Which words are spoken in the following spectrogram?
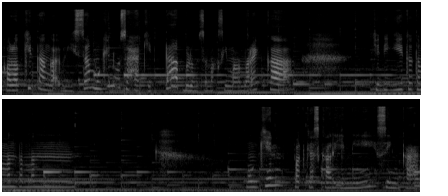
Kalau kita nggak bisa mungkin usaha kita belum semaksimal mereka. Jadi gitu teman-teman. Mungkin podcast kali ini singkat,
